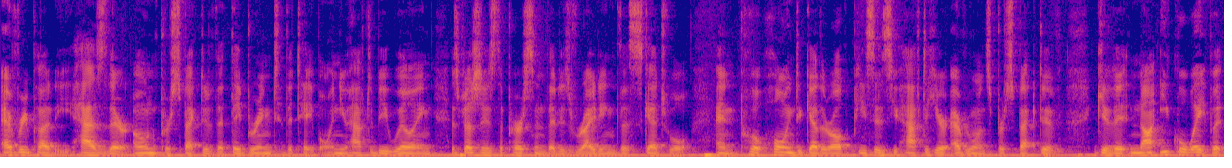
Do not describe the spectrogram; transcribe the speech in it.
everybody has their own perspective that they bring to the table. And you have to be willing, especially as the person that is writing the schedule and pu- pulling together all the pieces, you have to hear everyone's perspective, give it not equal weight, but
